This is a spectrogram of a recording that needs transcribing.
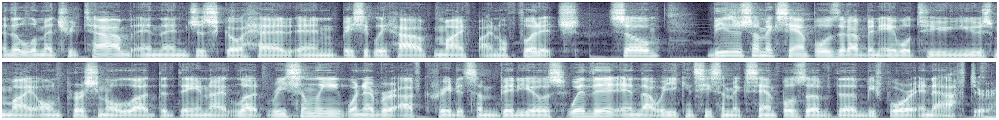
and the Lumetri tab, and then just go ahead and basically have my final footage. So these are some examples that I've been able to use my own personal LUT, the day and night LUT recently whenever I've created some videos with it. And that way you can see some examples of the before and after.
